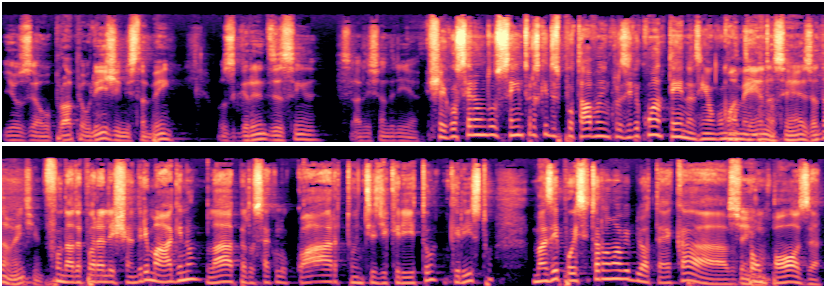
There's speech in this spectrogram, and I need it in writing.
E os, o próprio Orígenes também. Os grandes, assim, né? Alexandria. Chegou a ser um dos centros que disputavam, inclusive, com Atenas em algum com momento. Atenas, sim, exatamente. Fundada por Alexandre Magno, lá pelo século IV antes de Cristo, mas depois se tornou uma biblioteca sim. pomposa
